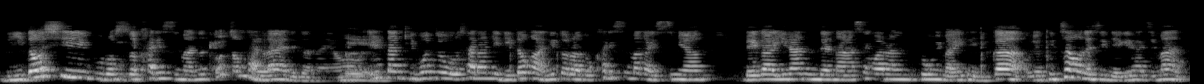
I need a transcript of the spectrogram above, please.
리더십으로서 카리스마는 또 좀 달라야 되잖아요. 네. 일단 기본적으로 사람이 리더가 아니더라도 카리스마가 있으면 내가 일하는 데나 생활하는 데 도움이 많이 되니까 우리가 그 차원에서 지금 얘기를 하지만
